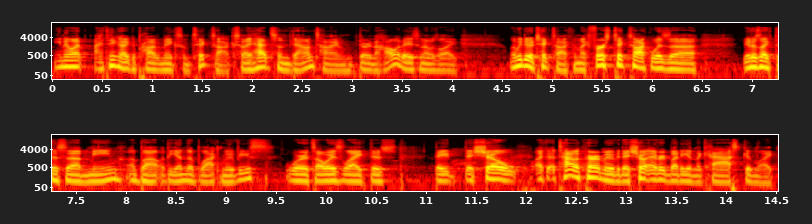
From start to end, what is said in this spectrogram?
you know what? I think I could probably make some TikTok. So I had some downtime during the holidays, and I was like, let me do a TikTok. And my first TikTok was uh, it was like this uh, meme about the end of black movies, where it's always like there's they they show like a Tyler Perry movie, they show everybody in the cast and like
